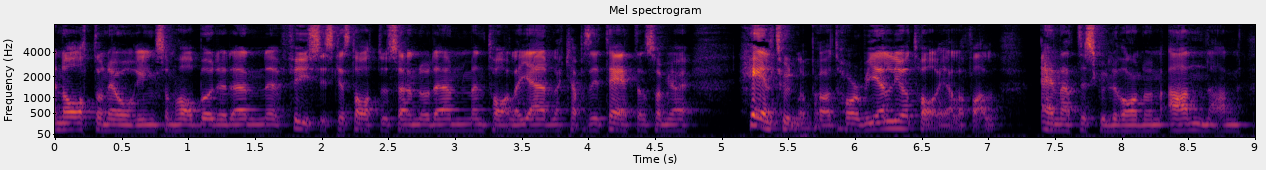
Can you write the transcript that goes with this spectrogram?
en 18-åring som har både den fysiska statusen och den mentala jävla kapaciteten som jag är helt hundra på att Harvey Elliot har i alla fall, än att det skulle vara någon annan.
